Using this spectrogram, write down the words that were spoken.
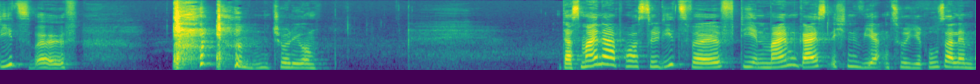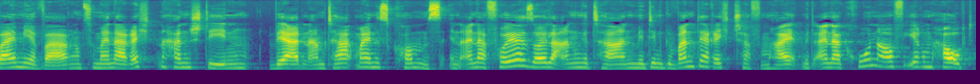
die zwölf, Entschuldigung, dass meine Apostel, die zwölf, die in meinem geistlichen Wirken zu Jerusalem bei mir waren, zu meiner rechten Hand stehen, werden am Tag meines Kommens in einer Feuersäule angetan, mit dem Gewand der Rechtschaffenheit, mit einer Krone auf ihrem Haupt,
